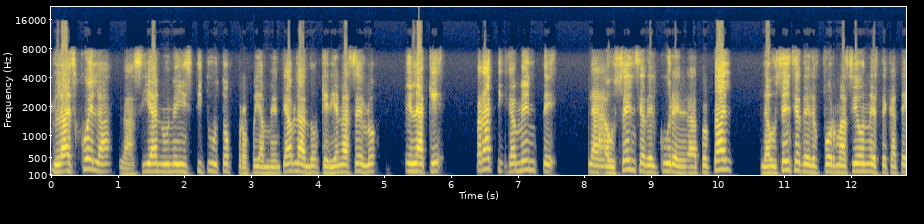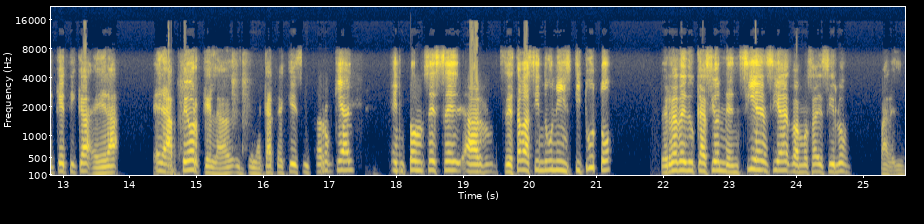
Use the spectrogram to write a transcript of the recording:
la escuela la hacían un instituto propiamente hablando, querían hacerlo, en la que prácticamente la ausencia del cura era total, la ausencia de formación este, catequética era, era peor que la, catequesis parroquial, entonces se, estaba haciendo un instituto, ¿verdad?, de educación en ciencias, vamos a decirlo, para el,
